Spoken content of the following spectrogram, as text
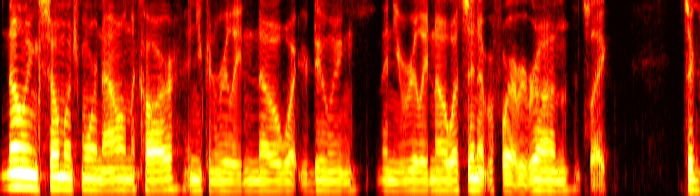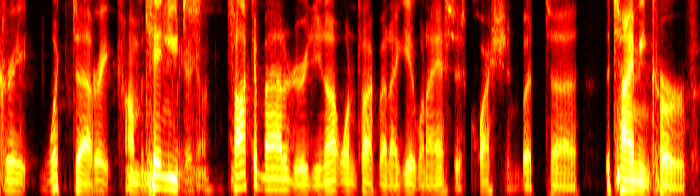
knowing so much more now in the car and you can really know what you're doing then you really know what's in it before every run it's like it's a great What uh, great combination can you t- talk about it, or do you not want to talk about? It? I get when I ask this question, but uh, the timing curve.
